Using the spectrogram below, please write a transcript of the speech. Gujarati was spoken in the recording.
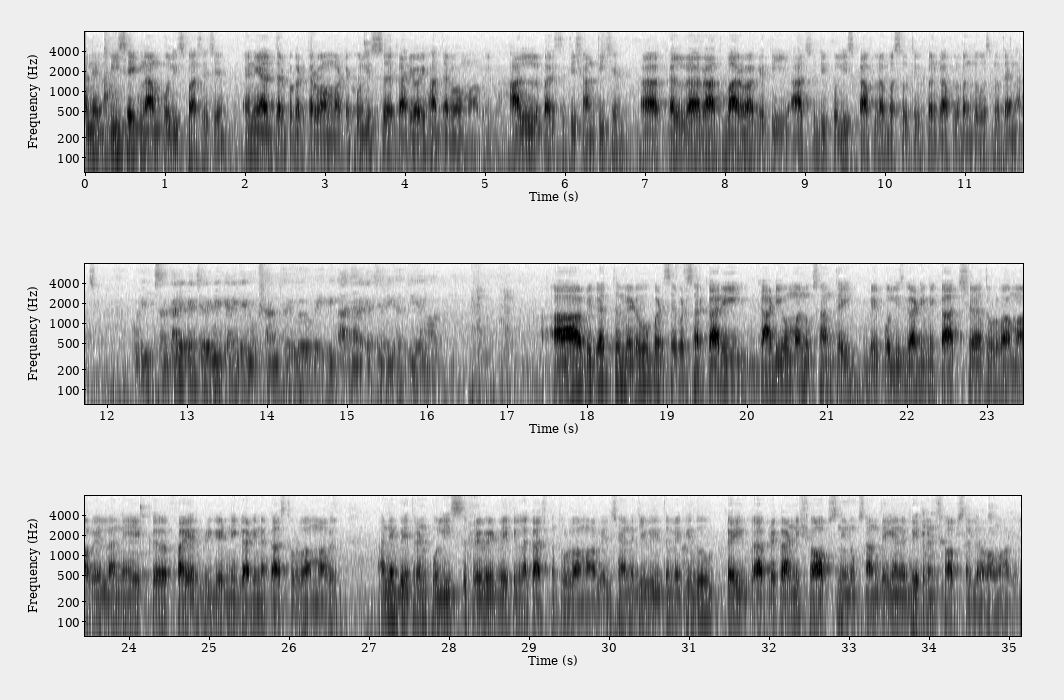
અને બીસ એક નામ પોલીસ પાસે છે. એની આ ધરપકડ કરવા માટે પોલીસ કાર્યવાહી હાથ ધરવામાં આવેલ. હાલ પરિસ્થિતિ શાંતિ છે. કલ રાત બાર વાગ્યાથી આજ સુધી પોલીસ કાફલા, બસોથી ઉપર કાફલા બંદોબસ્તમાં તૈનાત છે. કોઈ સરકારી કચેરીને ક્યારે ક્યાંય નુકસાન થયું એવું કંઈ? કંઈક આધાર કચેરી હતી એમાં? આ વિગત મેળવવું પડશે, પણ સરકારી ગાડીઓમાં નુકસાન થઈ. બે પોલીસ ગાડીને કાચ તોડવામાં આવેલ અને એક ફાયર બ્રિગેડની ગાડીના કાચ તોડવામાં આવેલ અને બે ત્રણ પોલીસ પ્રાઇવેટ વ્હીકલના કાચ પણ તોડવામાં આવેલ છે. અને જેવી રીતે મેં કીધું, કઈ આ પ્રકારની શોપ્સની નુકસાન થઈ અને બે ત્રણ શોપ્સ સળગાવવામાં આવેલ.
